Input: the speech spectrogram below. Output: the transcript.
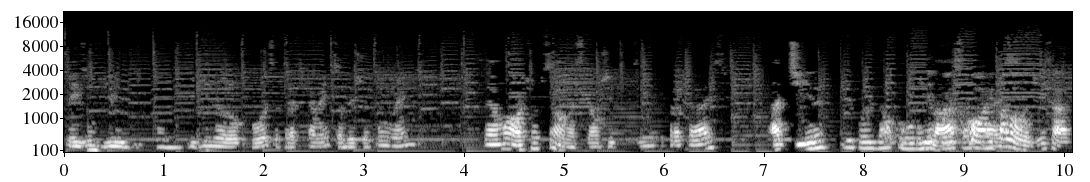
fez um build com ignorou força praticamente, só deixou com range. É uma ótima opção, né? Você dá um shiftzinho pra trás, atira e depois dá um pulo E lá. depois corre pra longe, exato.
